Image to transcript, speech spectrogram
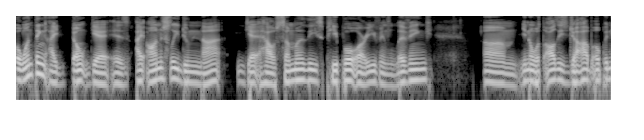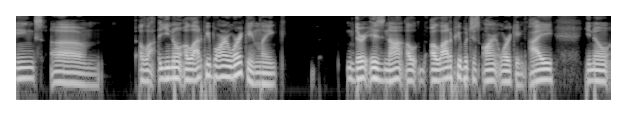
but one thing I don't get is I honestly do not get how some of these people are even living. Um, you know, with all these job openings, um, a lot, you know, a lot of people aren't working. Like, there is not a, a lot of people just aren't working. I, you know,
